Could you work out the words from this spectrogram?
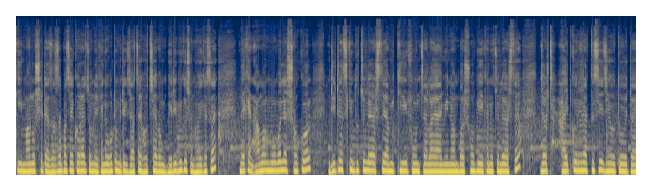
কি মানুষ সেটা যাচাই বাছাই করার জন্য এখানে অটোমেটিক যাচাই হচ্ছে এবং ভেরিফিকেশন হয়ে গেছে। দেখেন আমার মোবাইলের সকল ডিটেলস কিন্তু চলে আসছে। আমি কি ফোন চালাই আইমি নাম্বার সবই এখানে চলে আসছে। জাস্ট হাইড করে রাখতেছি যেহেতু এটা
